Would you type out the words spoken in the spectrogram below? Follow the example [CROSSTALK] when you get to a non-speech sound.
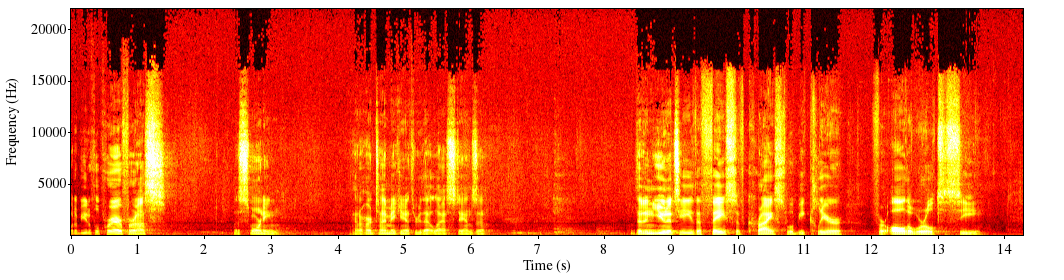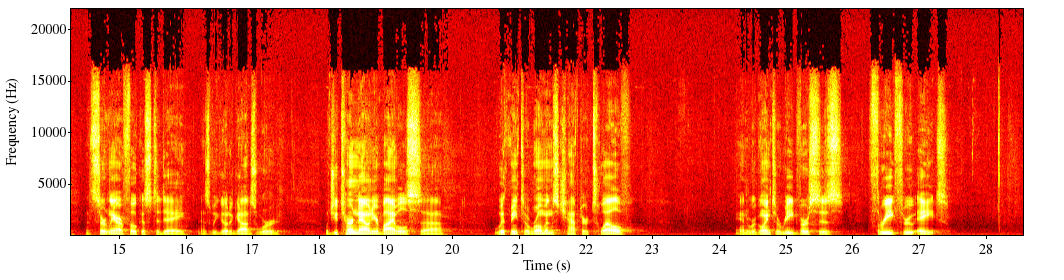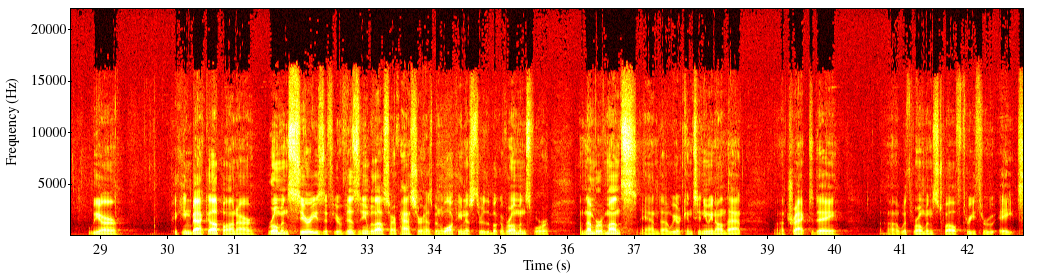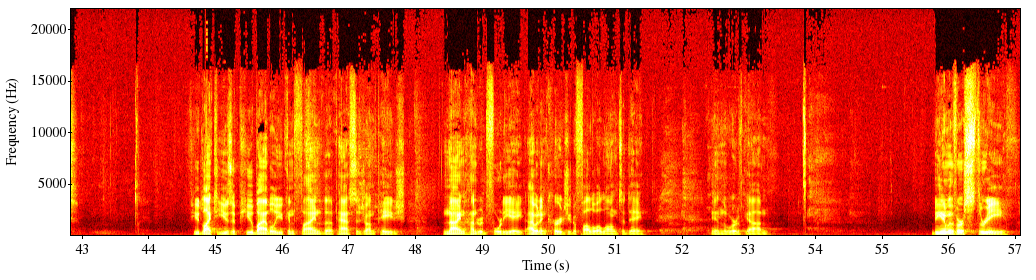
What a beautiful prayer for us this morning. I had a hard time making it through that last stanza. That in unity, the face of Christ will be clear for all the world to see. That's certainly our focus today as we go to God's Word. Would you turn now in your Bibles uh, with me to Romans chapter 12? And we're going to read verses 3 through 8. We are picking back up on our Romans series. If you're visiting with us, our pastor has been walking us through the book of Romans for a number of months, and uh, we are continuing on that uh, track today uh, with Romans 12, 3 through 8. If you'd like to use a Pew Bible, you can find the passage on page 948. I would encourage you to follow along today in the Word of God. Beginning with verse 3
